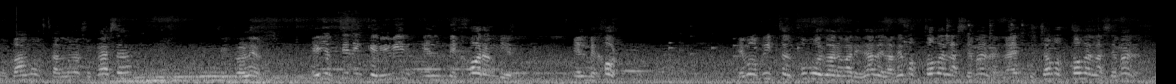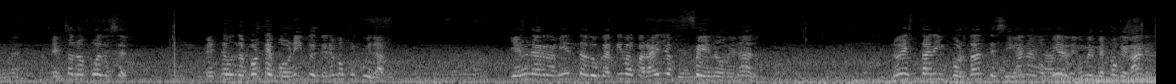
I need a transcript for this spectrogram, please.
Nos vamos, cada uno a su casa, sin problema. Ellos tienen que vivir el mejor ambiente, el mejor. Hemos visto en fútbol barbaridades, las vemos todas las semanas, las escuchamos todas las semanas. Esto no puede ser. Este es un deporte bonito y tenemos que cuidarlo. Y es una herramienta educativa para ellos fenomenal. No es tan importante si ganan o pierden, hombre, mejor que ganes.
